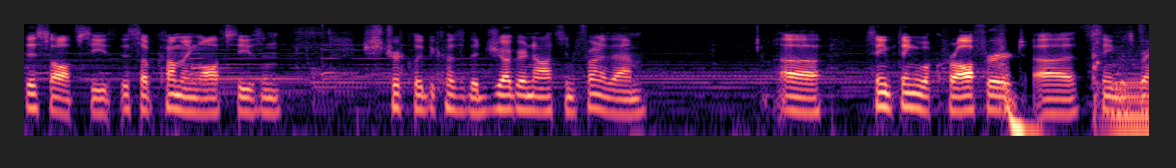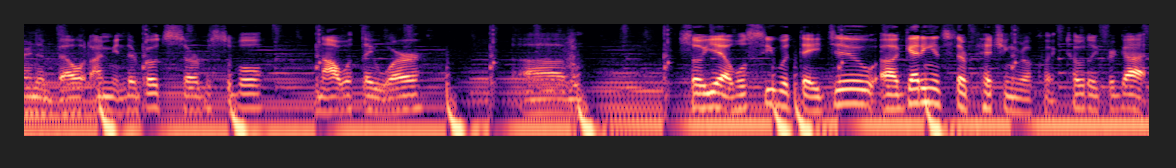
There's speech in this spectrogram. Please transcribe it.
this offseason, this upcoming offseason, strictly because of the juggernauts in front of them. Uh, same thing with Crawford, uh, same as Brandon Belt. I mean, they're both serviceable, not what they were. Um, so yeah, we'll see what they do. Uh, getting into their pitching real quick, totally forgot.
